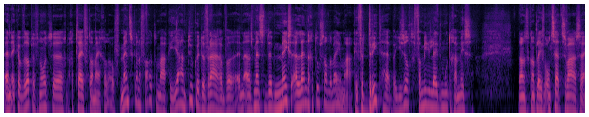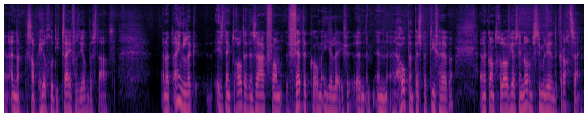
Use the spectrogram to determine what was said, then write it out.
En ik heb wat dat betreft nooit uh, getwijfeld aan mijn geloof. Mensen kunnen fouten maken. Ja, natuurlijk kun je de vragen. En als mensen de meest ellendige toestanden meemaken, verdriet hebben, je zult familieleden moeten gaan missen. Dan kan het leven ontzettend zwaar zijn. En dan snap ik heel goed die twijfel die ook bestaat. En uiteindelijk is het denk ik toch altijd een zaak van verder komen in je leven. Een, een, een hoop en perspectief hebben. En dan kan het geloof juist een enorm stimulerende kracht zijn.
